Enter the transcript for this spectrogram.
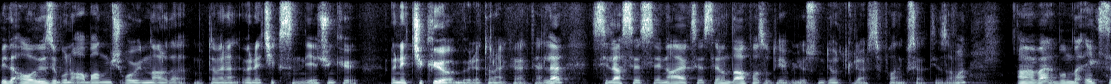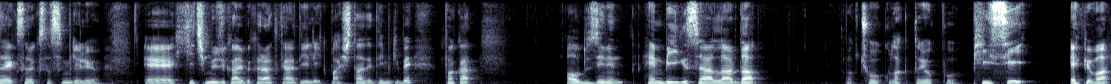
bir de Audiozi bunu abanmış oyunlarda muhtemelen öne çıksın diye. Çünkü öne çıkıyor böyle tonal karakterler. Silah seslerini, ayak seslerini daha fazla duyabiliyorsun. 4 gülersi falan yükselttiğin zaman. Ama ben bunda ekstra ekstra kısasım geliyor. Ee, hiç müzikal bir karakter değil ilk başta dediğim gibi. Fakat Audizi'nin hem bilgisayarlarda bak çoğu kulakta yok bu. PC app'i var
